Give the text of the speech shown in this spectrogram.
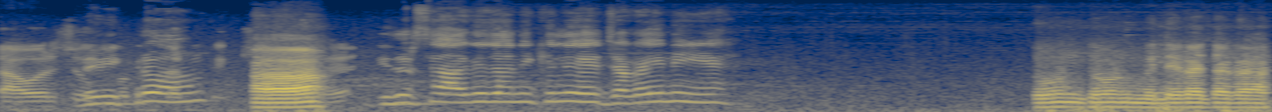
टावर से ऊपर है। इधर से आगे जाने के लिए जगह ही नहीं है। ढूंढ ढूंढ मिलेगा जगह।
